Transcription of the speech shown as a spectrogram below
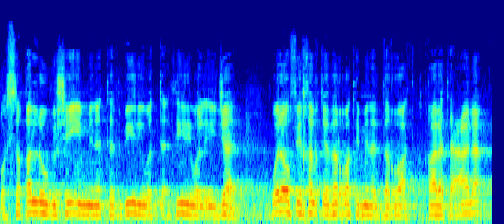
واستقلوا بشيء من التدبير والتأثير والإيجاد ولو في خلق ذرة من الذرات. قال تعالى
